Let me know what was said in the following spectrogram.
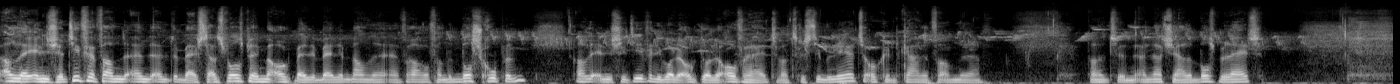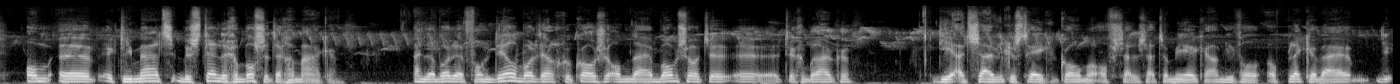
allerlei initiatieven van, bij Staatsbosbeheer, maar ook bij de, bij de mannen en vrouwen van de bosgroepen. Alle initiatieven die worden ook door de overheid wat gestimuleerd, ook in het kader van, van het nationale bosbeleid. om klimaatbestendige bossen te gaan maken. En dan worden, voor een deel wordt er gekozen om daar boomsoorten te gebruiken die uit zuidelijke streken komen of zelfs uit Amerika. In ieder geval op plekken waar de,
